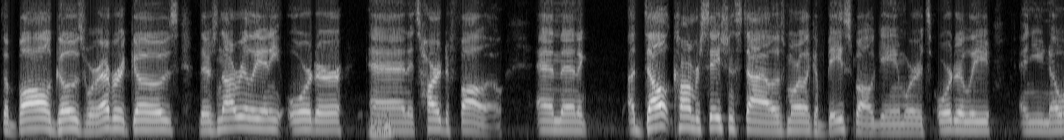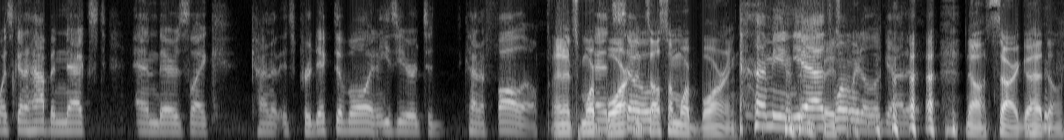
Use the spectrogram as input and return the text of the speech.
the ball goes wherever it goes. There's not really any order, and it's hard to follow. And then a, adult conversation style is more like a baseball game where it's orderly and you know what's going to happen next, and there's like kind of it's predictable and easier to kind of follow. And it's more boring. it's also more boring. I mean, yeah, it's one way to look at it. no, sorry. Go ahead, Dylan.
